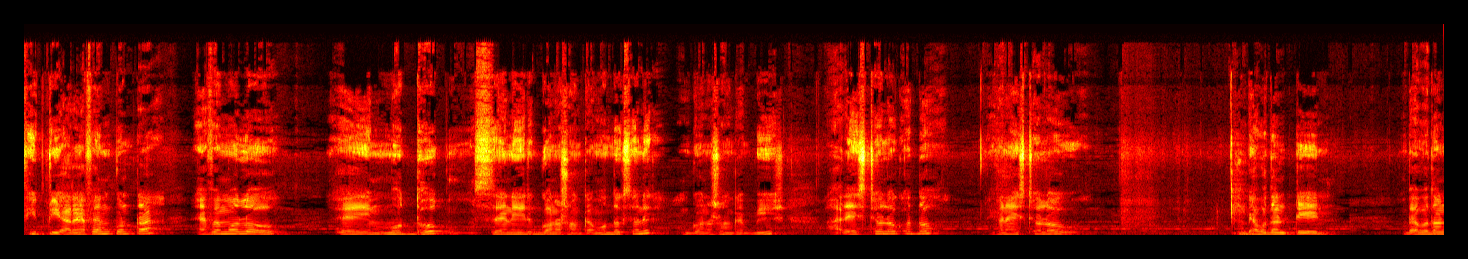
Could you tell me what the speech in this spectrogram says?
ফিফটি আর এফ এম কোনটা? এফ এম হলো এই মধ্যক শ্রেণির গণসংখ্যা, মধ্যক শ্রেণির গণসংখ্যা বিশ। আর এসটি হলো কত? এখানে এসটি হলো ব্যবধান টেন ব্যবধান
